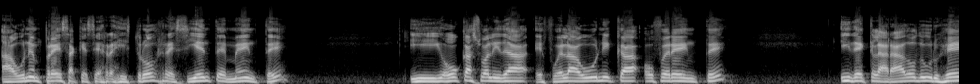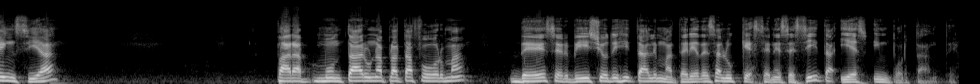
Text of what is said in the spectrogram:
a una empresa que se registró recientemente y, oh casualidad, fue la única oferente y declarado de urgencia para montar una plataforma de servicio digital en materia de salud que se necesita y es importante.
